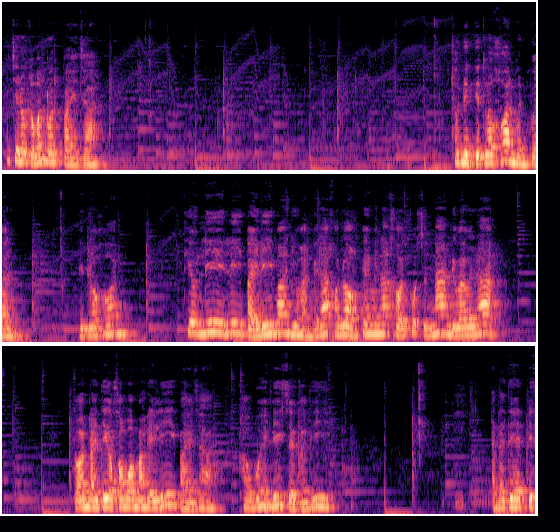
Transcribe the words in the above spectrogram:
มันจะลดกับมันลดไปจ้ะช่วงนี้ติดละครเพื่อนๆติดละครเที่ยวรี่รี่ไปรี่มาอยู่หันเวลาเขาร้องเพลงเวลาเขาโฆษณาหรือว่าเวลาตอนไหนที่กับความว่ามาในรี่ไปจ้ะเขาบ่ให้รี่เจอกับรี่อันนั้นที่ให้ปิด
